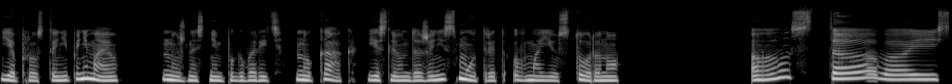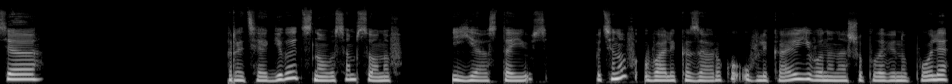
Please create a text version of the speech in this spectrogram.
Я просто не понимаю. Нужно с ним поговорить. Но как, если он даже не смотрит в мою сторону? «Оставайся», — протягивает снова Самсонов. И я остаюсь. Потянув Валика за руку, увлекаю его на нашу половину поля,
